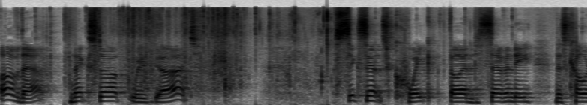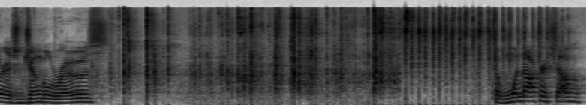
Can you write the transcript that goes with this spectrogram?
of that. Next up, we've got 6 Sense Quake Thud 70. This color is Jungle Rose. It's a one knocker style.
